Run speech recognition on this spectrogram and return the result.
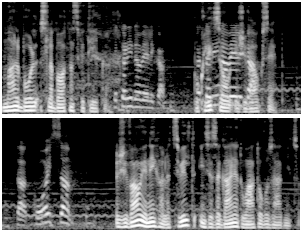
mal bolj slabotna svetilka. Poklical je žival k sebi. Takoj sem. Žival je nehala cvilt in se zaganjati v atovo zadnico.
